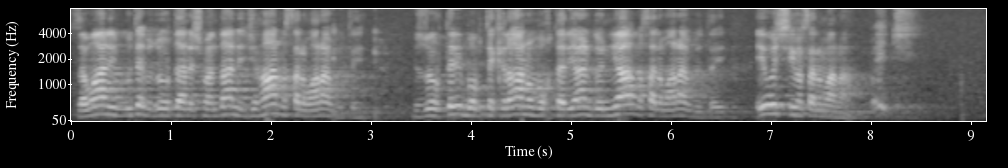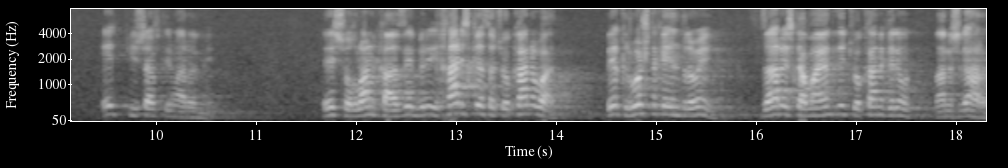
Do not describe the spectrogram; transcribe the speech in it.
زمانی بوده بزرگ دانشمندان جهان مسلمانان بوده. بزرگترین مبتکران و مختریان دنیا مسلمانان بوده. ای چی مسلمانان؟ هیچ. هیچ پیشرفتی مارا نی. ای شغلان کازه بری خارج کسا چوکان بعد بیک رشد که انتروین زارش کماینده چوکان کنیم دانشگاه رو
